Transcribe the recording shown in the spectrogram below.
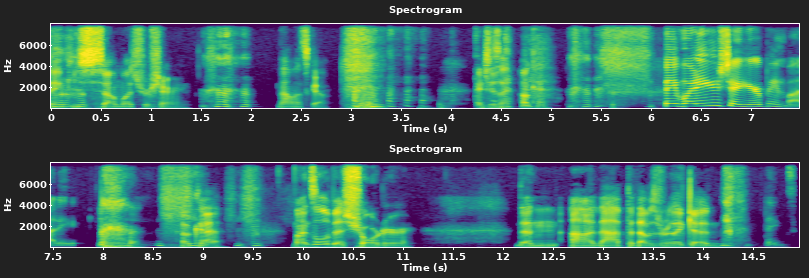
Thank you so much for sharing. Now let's go. And she's like, okay. babe, why don't you share your pain body? okay. Mine's a little bit shorter than uh, that, but that was really good. Thanks.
